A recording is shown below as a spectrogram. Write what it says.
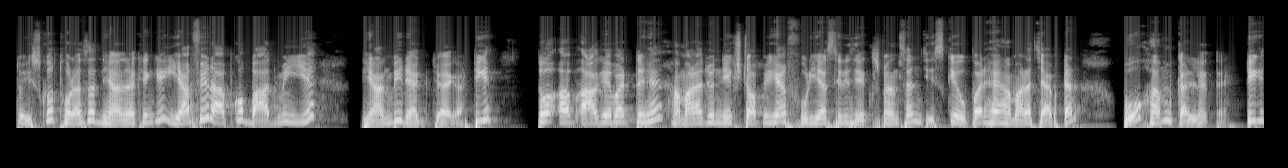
तो इसको थोड़ा सा ध्यान रखेंगे या फिर आपको बाद में ये ध्यान भी रख जाएगा, ठीक है? तो अब आगे बढ़ते हैं। हमारा जो नेक्स्ट टॉपिक है फुरिया सीरीज़ एक्सपेंशन जिसके ऊपर है हमारा चैप्टर वो हम कर लेते हैं, ठीक है?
